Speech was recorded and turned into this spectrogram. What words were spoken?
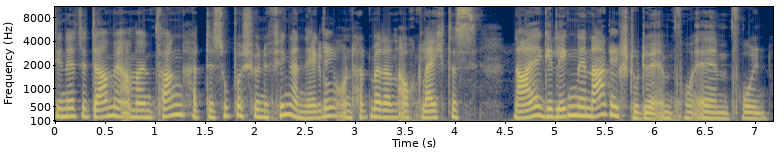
die nette Dame am Empfang hatte super schöne Fingernägel und hat mir dann auch gleich das nahegelegene Nagelstudio empf äh, empfohlen.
